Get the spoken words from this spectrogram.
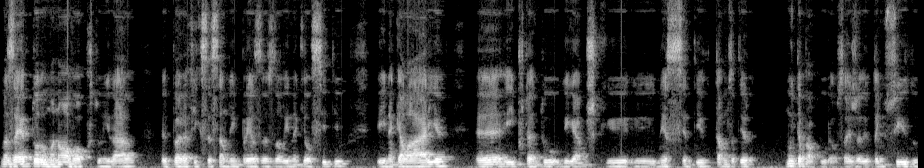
mas é toda uma nova oportunidade para a fixação de empresas ali naquele sítio e naquela área. E, portanto, digamos que nesse sentido estamos a ter muita procura, ou seja, eu tenho sido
